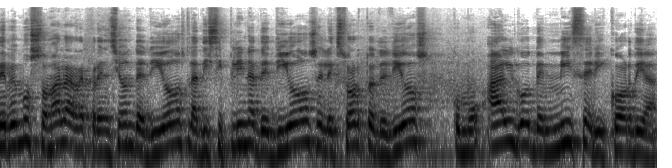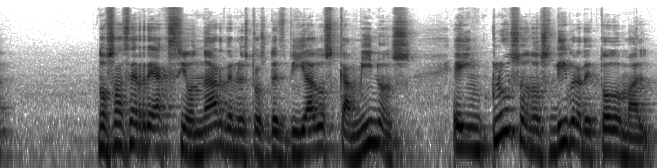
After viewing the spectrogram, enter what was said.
Debemos tomar la reprensión de Dios, la disciplina de Dios, el exhorto de Dios como algo de misericordia. Nos hace reaccionar de nuestros desviados caminos e incluso nos libra de todo mal.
